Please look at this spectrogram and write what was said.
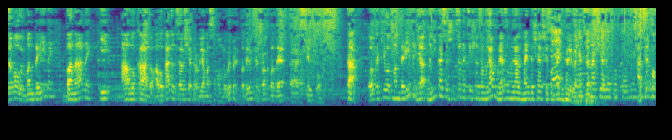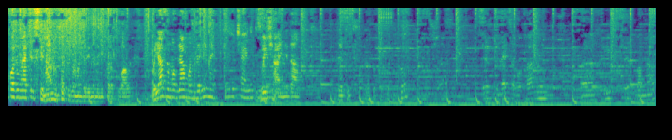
Замовив мандарини, банани і авокадо. Авокадо це ще проблема самому вибрати. Подивимося, що кладе е, сільпо. Так, от такі от мандарини. Я мені кажеться, що це не ті, що замовляв, бо я замовляв найдешевші по 5 гривень. А це наче похоже. а це похоже на апельсин. А ну що це за мандарини мені порахували? Бо я замовляв мандарини Звичайно. звичайні, так. Де тут? Сир, тунець, авокадо, е, хліб, сир, банан,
